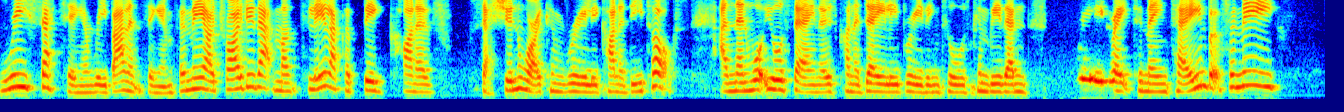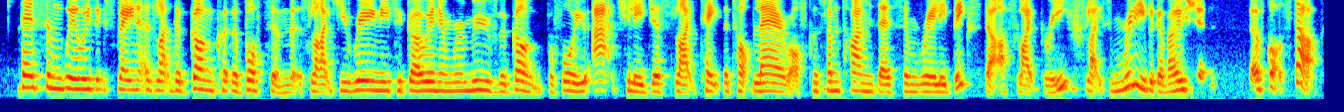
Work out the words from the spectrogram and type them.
resetting and rebalancing. And for me, I try to do that monthly, like a big kind of session where I can really kind of detox. And then what you're saying, those kind of daily breathing tools can be then really great to maintain. But for me, there's some we always explain it as like the gunk at the bottom that's like you really need to go in and remove the gunk before you actually just like take the top layer off because sometimes there's some really big stuff like grief like some really big emotions that have got stuck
